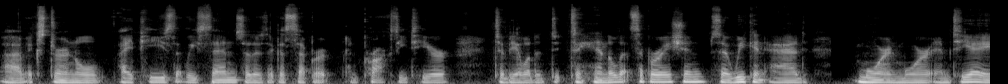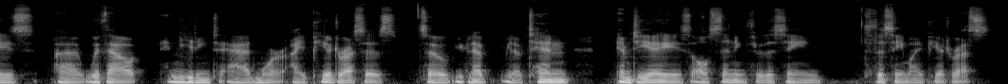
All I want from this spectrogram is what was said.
um, external IPs that we send. So there's like a separate kind of proxy tier to be able to to handle that separation. So we can add more and more MTAs uh, without needing to add more IP addresses. So you can have you know 10 MTAs all sending through the same to the same IP address.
